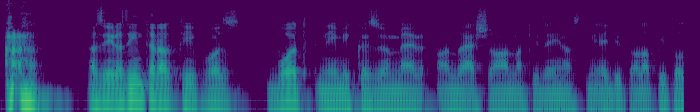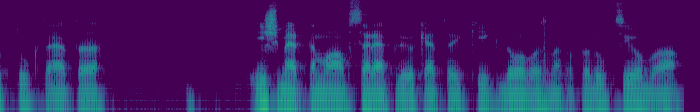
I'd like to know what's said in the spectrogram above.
azért az interaktívhoz volt némi közöm, mert Andrással annak idején azt mi együtt alapítottuk, tehát ismertem a szereplőket, hogy kik dolgoznak a produkcióban,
